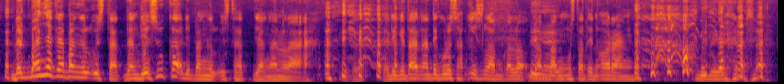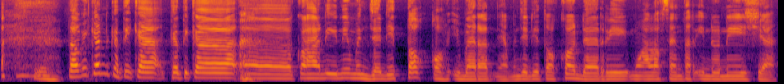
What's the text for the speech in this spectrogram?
Dan banyak yang panggil ustadz dan dia suka dipanggil ustadz. Janganlah. gitu. Jadi kita nanti merusak Islam kalau gampang ustadin orang. Gitu kan. Tapi kan ketika ketika eh, Kohani ini menjadi tokoh ibaratnya, menjadi tokoh dari Mualaf Center Indonesia,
